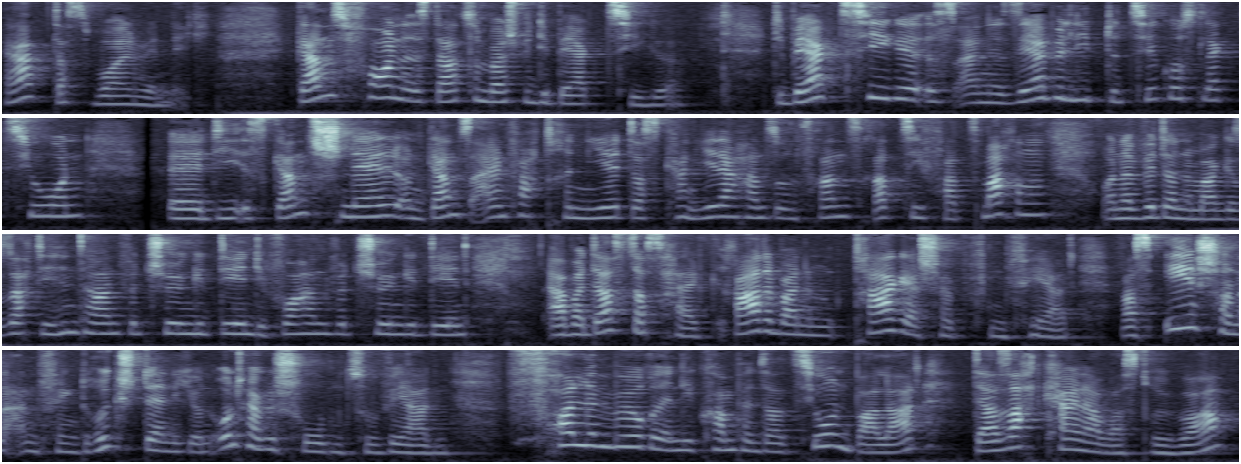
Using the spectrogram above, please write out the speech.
Ja, das wollen wir nicht. Ganz vorne ist da zum Beispiel die Bergziege. Die Bergziege ist eine sehr beliebte Zirkuslektion. Äh, die ist ganz schnell und ganz einfach trainiert. Das kann jeder Hans und Franz ratzifatz machen. Und dann wird dann immer gesagt, die Hinterhand wird schön gedehnt, die Vorhand wird schön gedehnt. Aber dass das halt gerade bei einem tragerschöpften Pferd, was eh schon anfängt, rückständig und untergeschoben zu werden, volle Möhre in die Kompensation ballert, da sagt keiner was drüber.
